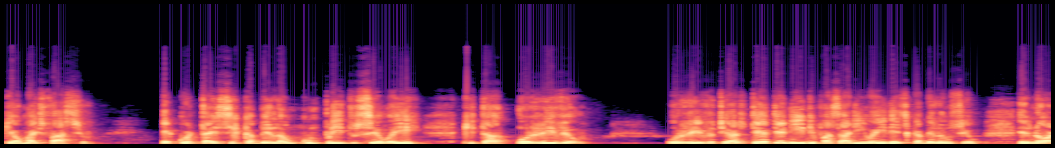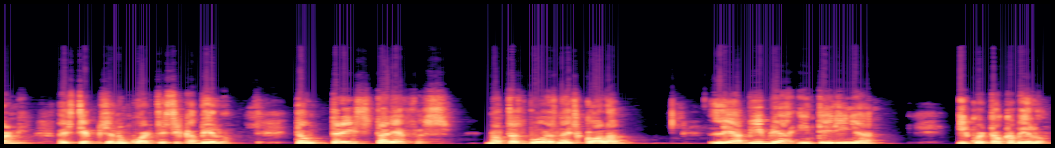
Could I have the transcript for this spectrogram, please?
que é o mais fácil, é cortar esse cabelão comprido seu aí, que tá horrível. Horrível, tem até ninho de passarinho aí nesse cabelão seu. Enorme. Faz tempo que você não corta esse cabelo. Então, três tarefas: notas boas na escola, ler a Bíblia inteirinha e cortar o cabelo.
